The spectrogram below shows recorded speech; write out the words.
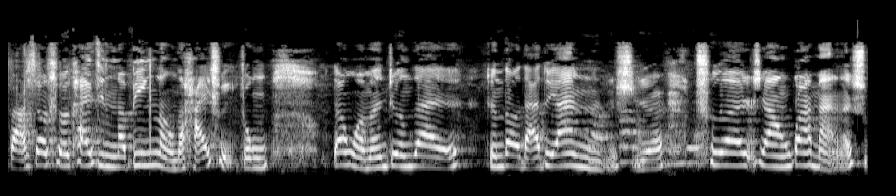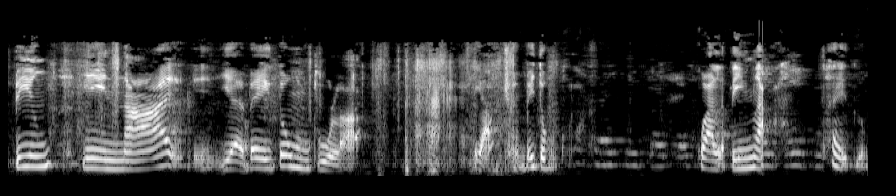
把校车开进了冰冷的海水中。当我们正在正到达对岸时，车上挂满了水冰，你拿也被冻住了。哎呀，全被冻住了，挂了冰了，太冷了。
